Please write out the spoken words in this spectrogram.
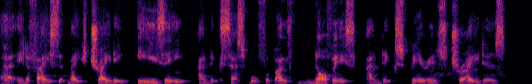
uh, interface that makes trading easy and accessible for both novice and experienced traders.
